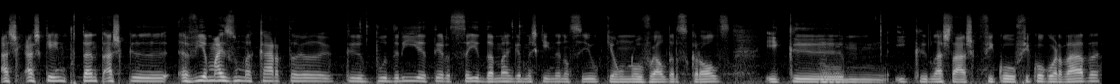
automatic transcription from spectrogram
acho, acho que é importante, acho que havia mais uma carta que poderia ter saído da manga, mas que ainda não saiu, que é um novo Elder Scrolls e que, Uhum. e que lá está, acho que ficou, ficou guardada.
